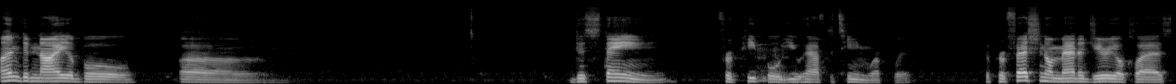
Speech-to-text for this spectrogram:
undeniable. Uh, disdain for people mm-hmm. you have to team up with. The professional managerial class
